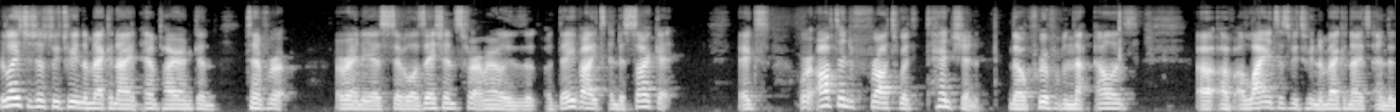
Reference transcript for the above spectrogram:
Relationships between the Mechanite Empire and contemporaneous civilizations, primarily the Daevites and the Sarkics, were often fraught with tension, though proof of, uh, of alliances between the Mechanites and the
